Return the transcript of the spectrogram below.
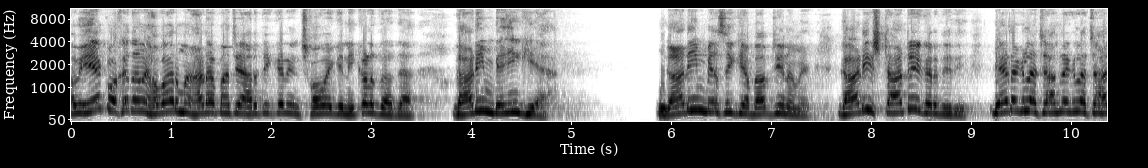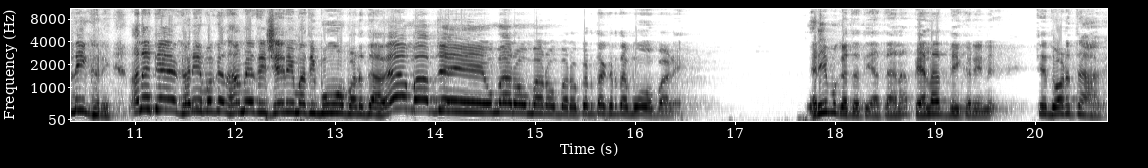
હવે એક વખત અમે સવારમાં સાડા પાંચે આરતી કરીને છ વાગે નીકળતા હતા. ગાડીમાં બેસી ગયા. ગાડીમાં બેસી ગયા બાપજીને અમે. ગાડી સ્ટાર્ટે કરી દીધી. બે ડગલા, ચાર ડગલા ચાલી ખરી અને ત્યાં ઘણી વખત સામેથી શેરીમાંથી બૂમો પાડતા હે "એ બાપજી, ઉભારો ઉભારો ઉભારો. કરતા કરતા બૂમો પાડે. ઘણી વખત હતી હતા એના પહેલાં જ ભાઈ કરીને તે દોડતા આવે.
